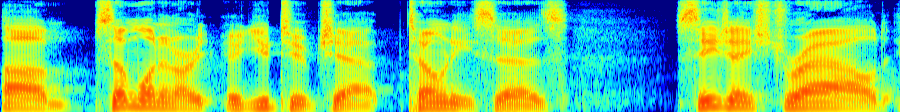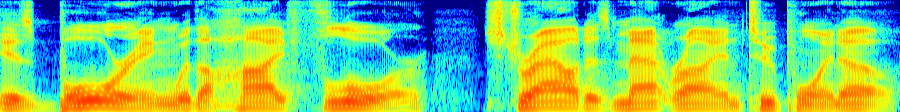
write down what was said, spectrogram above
Um, someone in our YouTube chat, Tony says, C.J. Stroud is boring with a high floor. Stroud is Matt Ryan 2.0.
